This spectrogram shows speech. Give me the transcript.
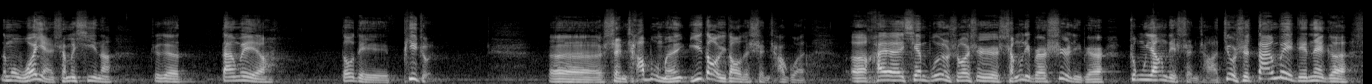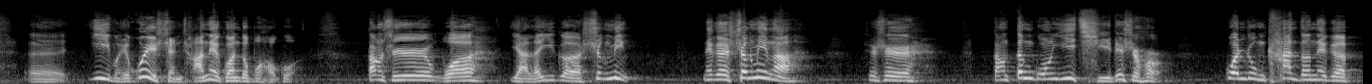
那么我演什么戏呢？这个单位啊，都得批准。呃，审查部门一道一道的审查官。呃，还先不用说是省里边、市里边、中央的审查，就是单位的那个呃艺委会审查那关都不好过。当时我演了一个生命，那个生命啊，就是当灯光一起的时候，观众看到那个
